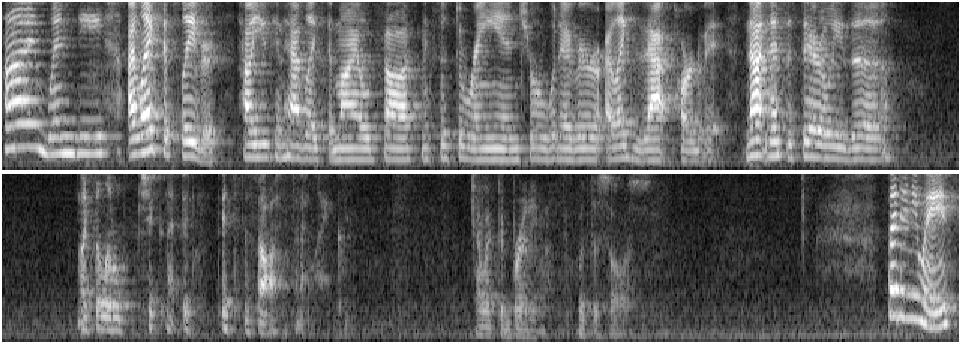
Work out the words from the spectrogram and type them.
Hi, Wendy. I like the flavor. How you can have like the mild sauce mixed with the ranch or whatever. I like that part of it. Not necessarily the, like the little chicken. It, it's the sauce that I like. I like the breading with the sauce. But anyways,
